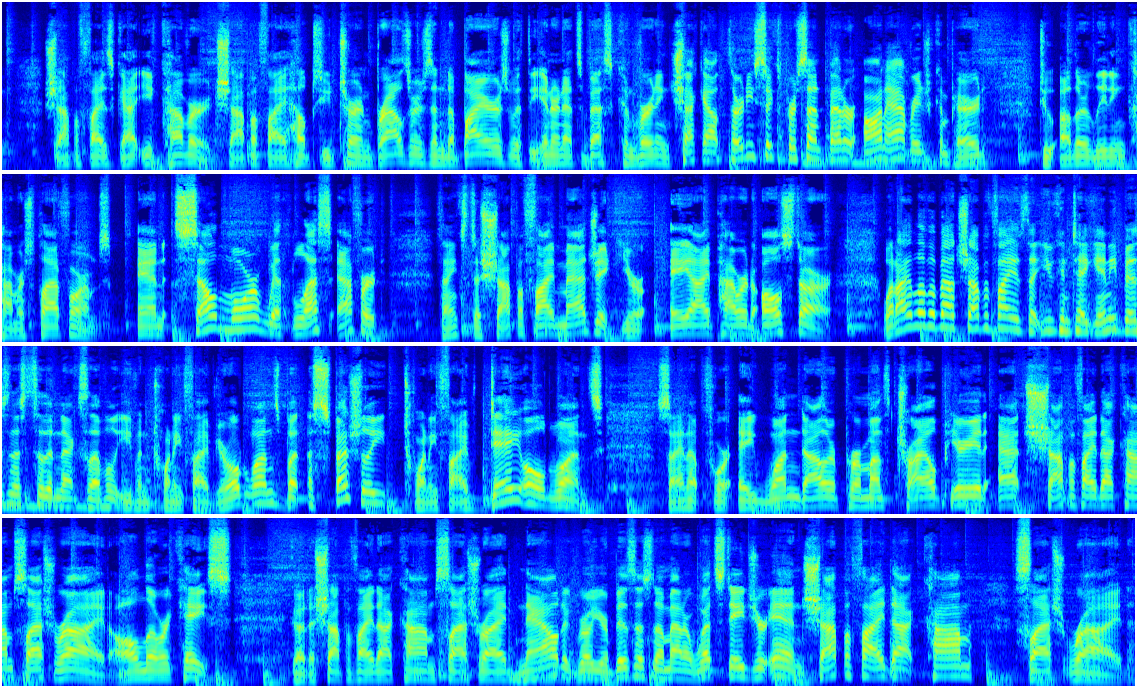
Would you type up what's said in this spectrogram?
Shopify's got you covered. Shopify helps you turn browsers into buyers with the internet's best converting checkout, 36% better on average compared to other leading commerce platforms. And sell more with less effort thanks to Shopify Magic, your AI powered all star. What I love about Shopify is that you can take any business to the next level, even 25 year old ones, but especially 25 day old ones. Sign up for a $1 per month trial period at shopify.com slash ride, all lowercase. Go to shopify.com slash ride now to grow your business no matter what stage you're in. Shopify.com slash ride.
